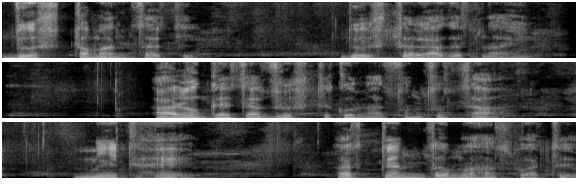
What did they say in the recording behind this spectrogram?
दुष्ट माणसाची दुष्ट लागत नाही आरोग्याच्या दृष्टिकोनातून सुद्धा मीठ हे अत्यंत महत्त्वाचे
